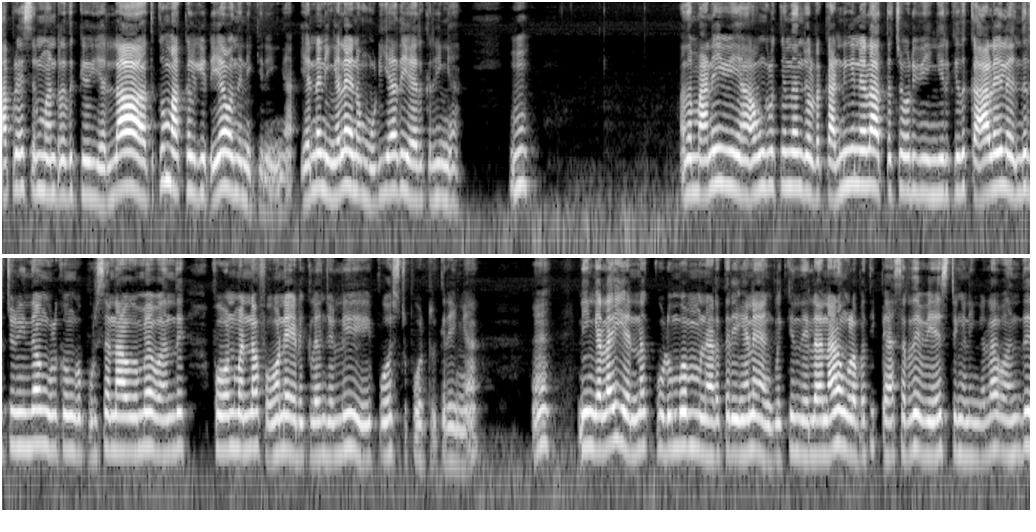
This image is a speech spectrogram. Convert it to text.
ஆப்ரேஷன் பண்ணுறதுக்கு எல்லாத்துக்கும் மக்கள்கிட்டயே வந்து நிற்கிறீங்க என்ன நீங்களாம் என்ன முடியாதையா இருக்கிறீங்க? ம்? அந்த மனைவி அவங்களுக்குன்னு தான் சொல்கிறேன் கண்ணுகினெல்லாம் அத்தைச்சோடி வீங்கி இருக்குது. காலையில் எந்திரிச்சுனி தான் உங்களுக்கு உங்கள் புருஷனாகவுமே வந்து ஃபோன் பண்ணால் ஃபோனே எடுக்கலன்னு சொல்லி போஸ்ட் போட்டிருக்கிறீங்க. ஆ? நீங்களாம் என்ன குடும்பம் நடத்துகிறீங்கன்னு எங்களுக்கு இந்த இல்லைனாலும் உங்களை பற்றி பேசுகிறதே வேஸ்ட்டுங்க நீங்களாம் வந்து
